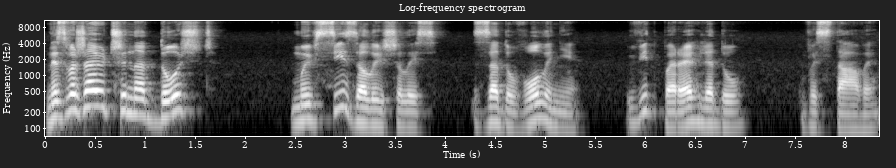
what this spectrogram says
Незважаючи на дощ, ми всі залишились задоволені від перегляду вистави.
